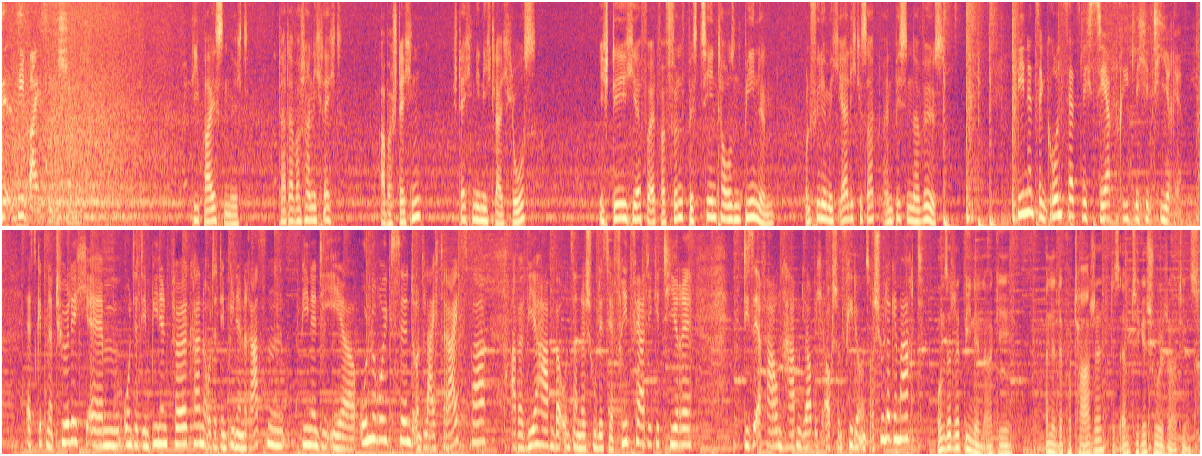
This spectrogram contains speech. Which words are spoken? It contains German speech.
Die, die beißen schon. Die beißen nicht. Da hat er wahrscheinlich recht. Aber stechen? Stechen die nicht gleich los? Ich stehe hier vor etwa 5.000 bis 10.000 Bienen und fühle mich ehrlich gesagt ein bisschen nervös. Bienen sind grundsätzlich sehr friedliche Tiere. Es gibt natürlich ähm, unter den Bienenvölkern oder den Bienenrassen Bienen, die eher unruhig sind und leicht reizbar. Aber wir haben bei uns an der Schule sehr friedfertige Tiere. Diese Erfahrung haben, glaube ich, auch schon viele unserer Schüler gemacht. Unsere Bienen AG. Eine Reportage des MTG Schulradios.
